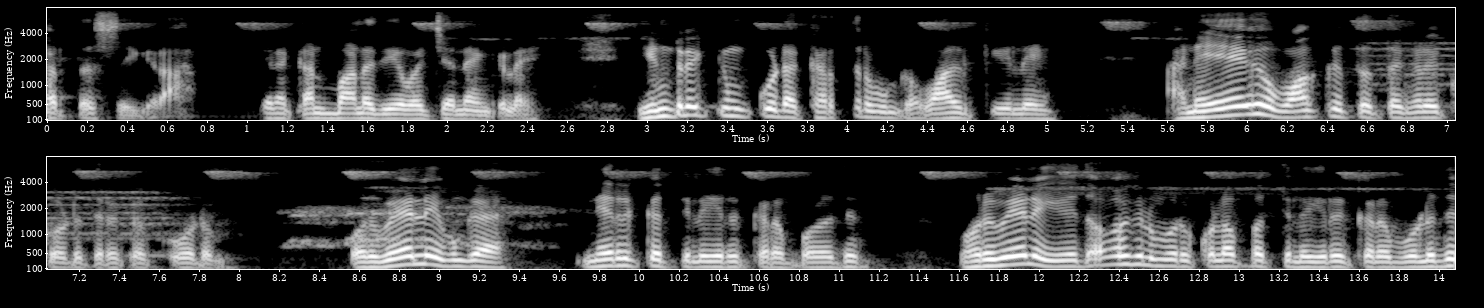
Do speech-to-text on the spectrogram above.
கர்த்தர் செய்கிறார். எனக்கு அன்பான தேவச்சனங்களே இன்றைக்கும் கூட கர்த்தர் உங்கள் வாழ்க்கையிலே அநேக வாக்கு தத்துவங்களை கொடுத்திருக்கக்கூடும். ஒருவேளை உங்கள் நெருக்கத்தில் இருக்கிற பொழுது ஒருவேளை ஏதோ ஒரு குழப்பத்தில் இருக்கிற பொழுது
